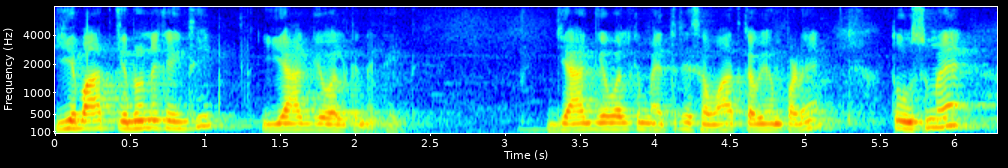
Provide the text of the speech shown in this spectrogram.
ये बात किन्होंने कही थी? याज्ञवल्क ने कही थी। याज्ञवल्क मैत्री संवाद कभी हम पढ़ें तो उसमें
